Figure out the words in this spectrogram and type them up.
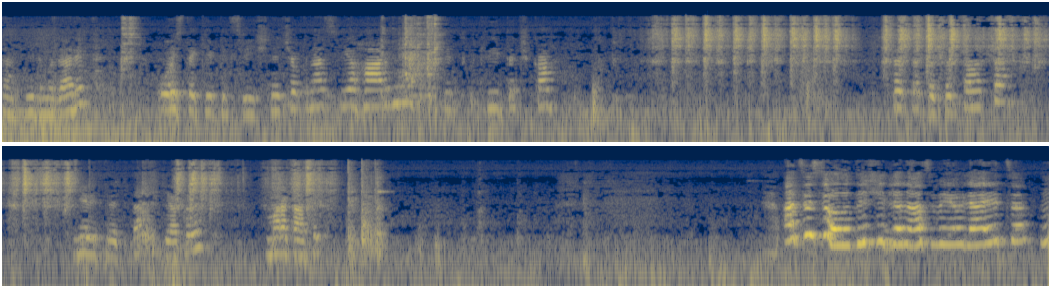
Так, їдемо далі. Ось такий підсвічничок у нас є гарний, квіточка. Та-та-та-та-та-та. Є відкрити, так? Дякую. Маракасик. А це солодощі для нас виявляється. М?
